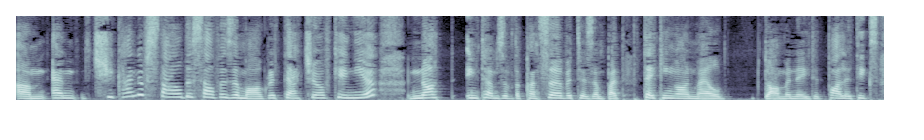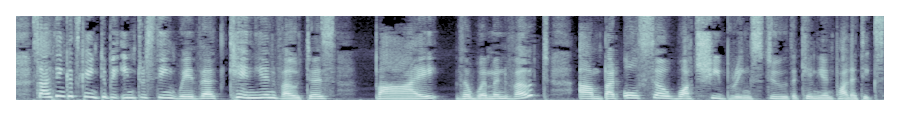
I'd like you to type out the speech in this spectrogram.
Um, and she kind of styled herself as a Margaret Thatcher of Kenya, not in terms of the conservatism, but taking on male dominated politics. So I think it's going to be interesting whether Kenyan voters buy the women vote, um, but also what she brings to the Kenyan politics.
